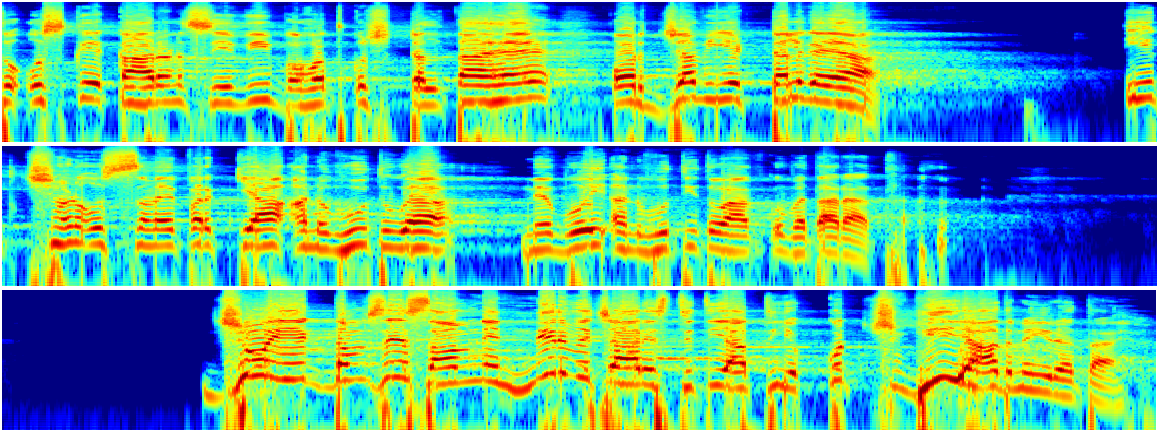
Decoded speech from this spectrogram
तो उसके कारण से भी बहुत कुछ टलता है, और जब ये टल गया, एक क्षण उस समय पर क्या अनुभूत हुआ, मैं वही अनुभूति तो आपको बता रहा था। जो एकदम से सामने निर्विचार स्थिति आती है, कुछ भी याद नहीं रहता है।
